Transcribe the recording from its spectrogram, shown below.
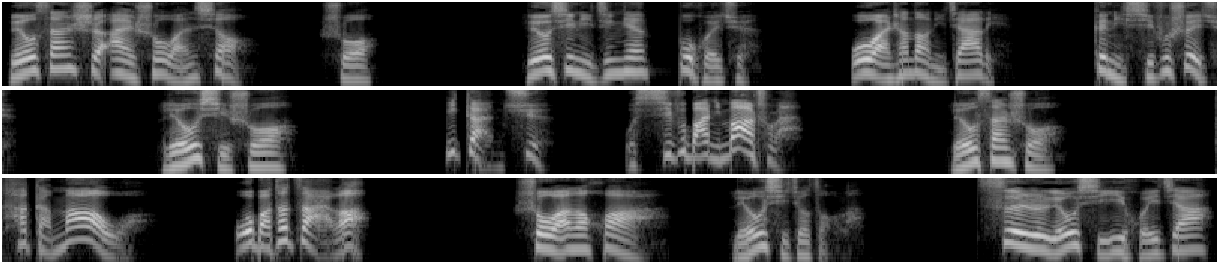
刘三是爱说玩笑，说：“刘喜，你今天不回去，我晚上到你家里跟你媳妇睡去。”刘喜说：“你敢去，我媳妇把你骂出来。”刘三说：“他敢骂我，我把他宰了。”说完了话，刘喜就走了。次日，刘喜一回家，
